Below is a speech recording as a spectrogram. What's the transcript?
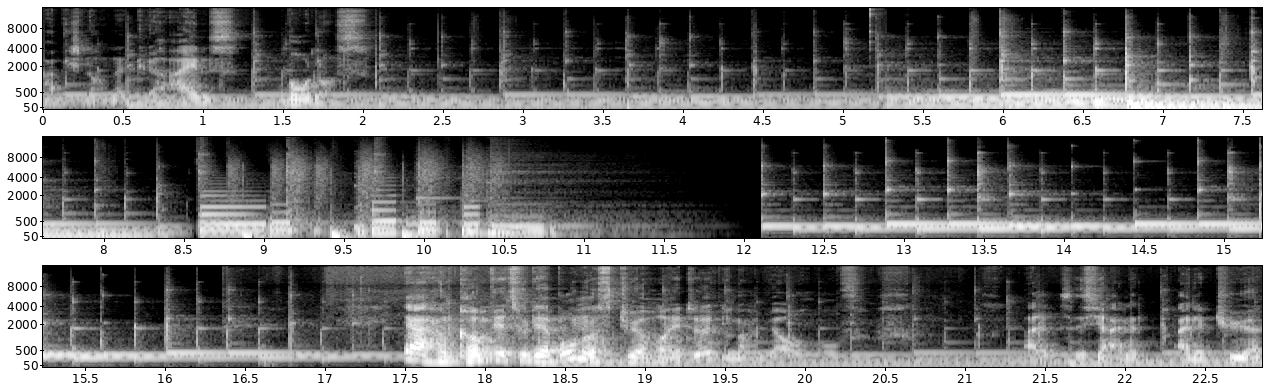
habe ich noch eine Tür 1 Bonus. Ja, und kommen wir zu der Bonustür heute. Die machen wir auch auf. Weil es ist ja eine, eine Tür,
